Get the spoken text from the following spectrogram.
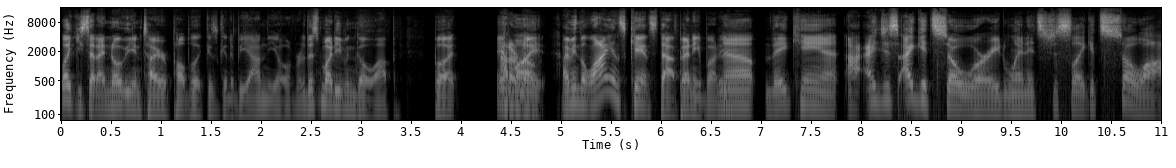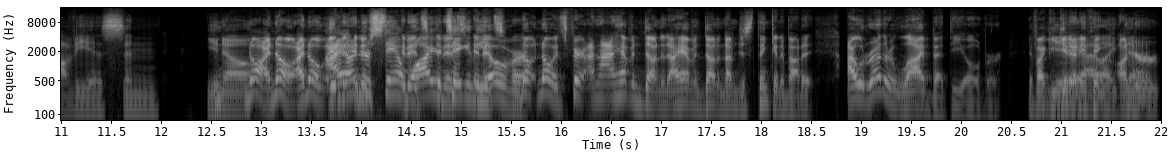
Like you said, I know the entire public is going to be on the over. This might even go up, but I don't know. I mean, the Lions can't stop anybody. No, they can't. I, I just I get so worried when it's just like it's so obvious and you know No, I know, I know. I And- it's- understand why you're taking the over. No, no, it's fair. And I haven't done it. I haven't done it. I'm just thinking about it. I would rather live bet the over if I could get Yeah, I anything like under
